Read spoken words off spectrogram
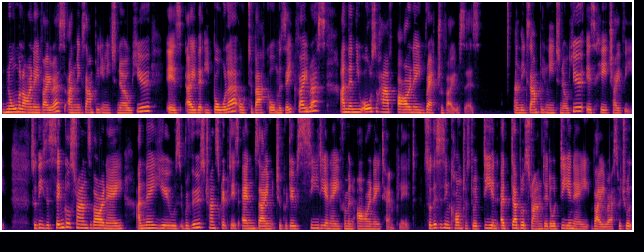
normal RNA virus, and the example you need to know here is either Ebola or tobacco mosaic virus. And then you also have RNA retroviruses. And the example you need to know here is HIV. So these are single strands of RNA and they use reverse transcriptase enzyme to produce cDNA from an RNA template. So this is in contrast to a, DNA, a double-stranded or DNA virus, which will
